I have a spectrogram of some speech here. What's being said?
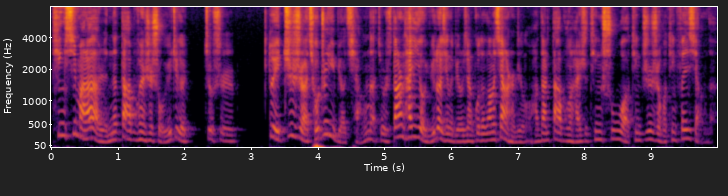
听喜马拉雅人呢，大部分是属于这个就是。对知识啊求知欲比较强的，就是当然他也有娱乐性的，比如像郭德纲相声这种的话，但大部分还是听书啊、听知识或听分享的。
